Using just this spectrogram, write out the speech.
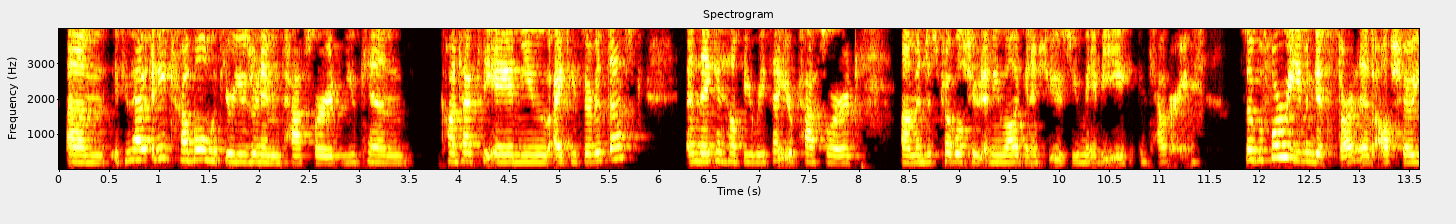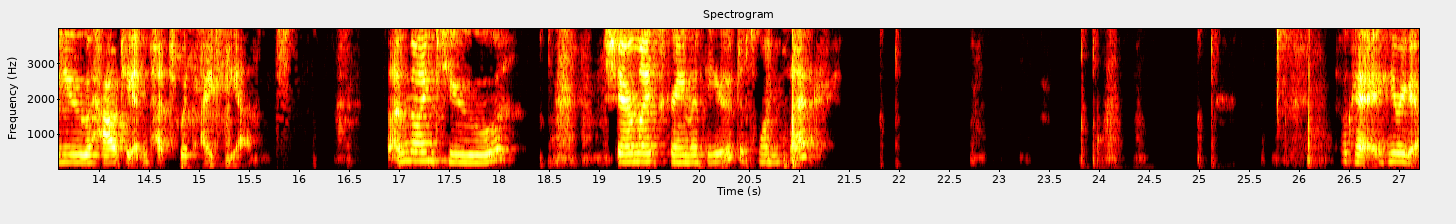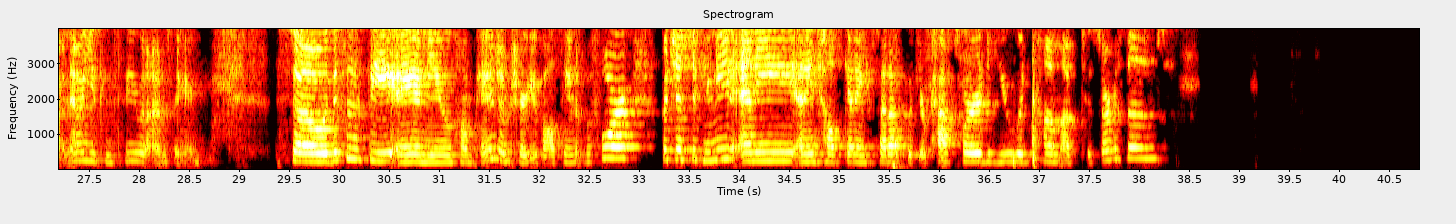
Um, if you have any trouble with your username and password, you can contact the ANU IT service desk and they can help you reset your password um, and just troubleshoot any login issues you may be encountering. So before we even get started, I'll show you how to get in touch with ITS. So I'm going to share my screen with you, just one sec. Okay, here we go. Now you can see what I'm seeing. So this is the ANU homepage. I'm sure you've all seen it before, but just if you need any, any help getting set up with your password, you would come up to services.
